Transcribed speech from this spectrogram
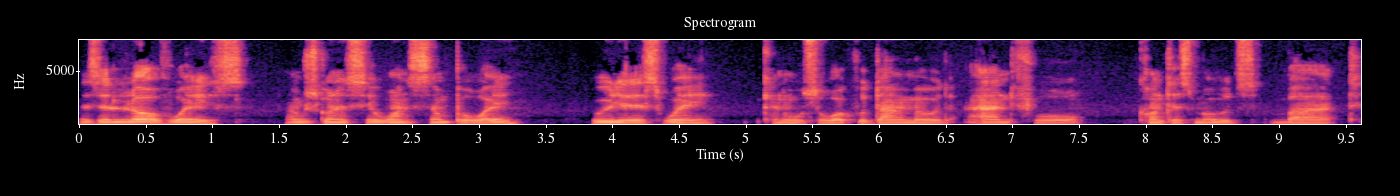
There's a lot of ways. I'm just going to say one simple way. Really this way can also work for diamond mode and for contest modes. But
